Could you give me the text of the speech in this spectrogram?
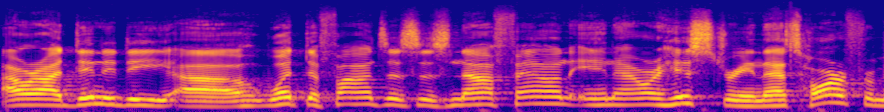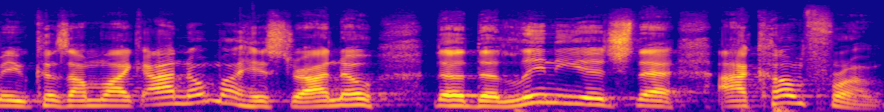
our identity, uh, what defines us, is not found in our history, and that's hard for me because I'm like, I know my history. I know the the lineage that I come from.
